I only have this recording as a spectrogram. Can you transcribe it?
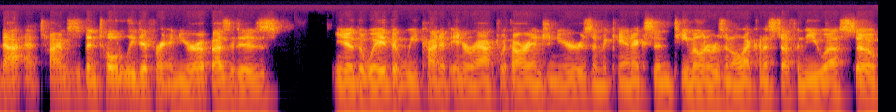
that at times has been totally different in europe as it is you know the way that we kind of interact with our engineers and mechanics and team owners and all that kind of stuff in the us so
